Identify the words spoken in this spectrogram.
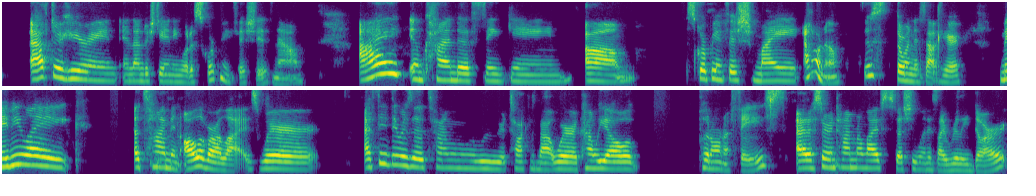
after hearing and understanding what a scorpion fish is now I am kind of thinking um, scorpion fish might, I don't know, just throwing this out here, maybe like a time in all of our lives where I think there was a time when we were talking about where kind of we all put on a face at a certain time in our life, especially when it's like really dark.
